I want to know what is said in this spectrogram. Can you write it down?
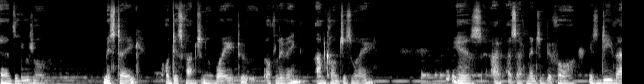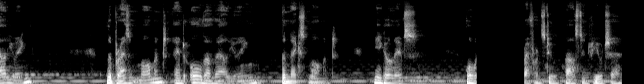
And the usual mistake or dysfunctional way to, of living, unconscious way, is, as I've mentioned before, is devaluing the present moment and overvaluing the next moment. Ego lives always reference to past and future.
